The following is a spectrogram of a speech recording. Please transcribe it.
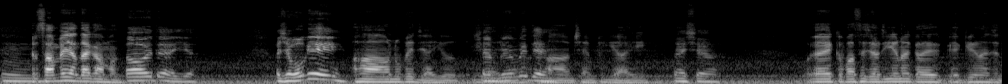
ਫਿਰ ਸਾਂਭੇ ਜਾਂਦਾ ਕੰਮ। ਆਹ ਇਹ ਤੇ ਆਈ ਆ। ਅੱਛਾ ਹੋ ਗਏ ਹਾਂ ਉਹਨੂੰ ਭੇਜਿਆ ਸੀ ਉਹ ਸ਼ੈਂਪੀ ਨੂੰ ਭੇਜਿਆ ਸੀ? ਹਾਂ ਸ਼ੈਂਪੀ ਗਿਆ ਸੀ। ਅੱਛਾ। ਉਹ ਇੱਕ ਪਾਸੇ ਚੱਲ ਜੀਏ ਨਾ ਕਦੇ ਇੱਕ ਜਣਾ ਚ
